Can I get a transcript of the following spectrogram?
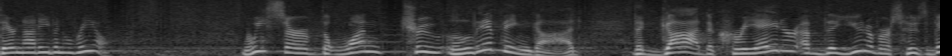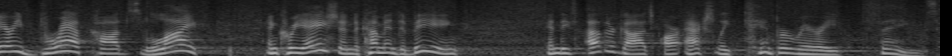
they're not even real. We serve the one true living God, the God, the creator of the universe, whose very breath caused life and creation to come into being and these other gods are actually temporary things.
